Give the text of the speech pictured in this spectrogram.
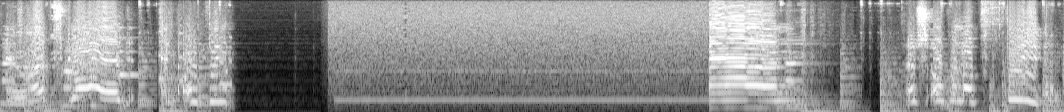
And let's go ahead and open and let's open up three of them.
